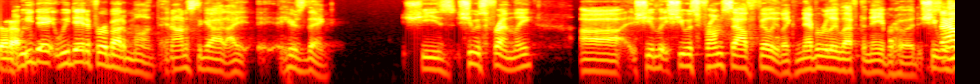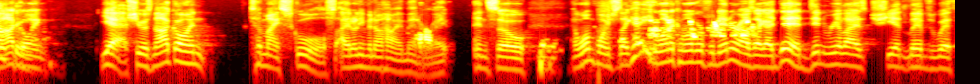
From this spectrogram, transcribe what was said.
Shut up. we date we dated for about a month and honest to god i here's the thing she's she was friendly uh she she was from south philly like never really left the neighborhood she was not going yeah she was not going to my school so i don't even know how i met her right and so at one point she's like hey you want to come over for dinner i was like i did didn't realize she had lived with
